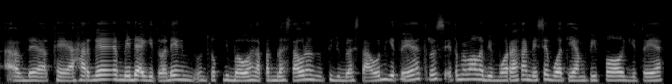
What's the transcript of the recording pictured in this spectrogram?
ada kayak harga yang beda gitu. Ada yang untuk di bawah 18 tahun atau 17 tahun gitu ya. Terus itu memang lebih murah kan biasanya buat young people gitu ya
